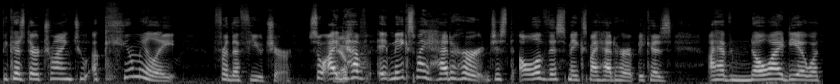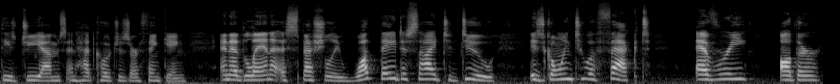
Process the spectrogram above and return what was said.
because they're trying to accumulate for the future. So I Yep. have it makes my head hurt. Just all of this makes my head hurt because I have no idea what these GMs and head coaches are thinking. And Atlanta especially, what they decide to do is going to affect every other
